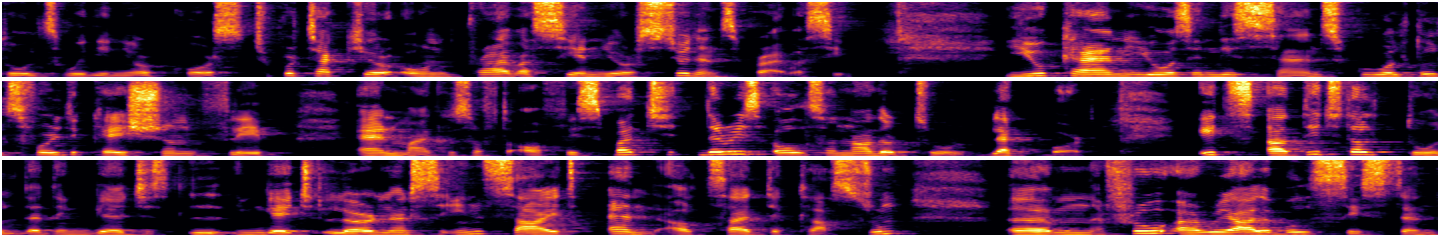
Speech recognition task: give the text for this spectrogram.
tools within your course to protect your own privacy and your students' privacy you can use in this sense Google Tools for Education, Flip, and Microsoft Office. But there is also another tool, Blackboard. It's a digital tool that engages engage learners inside and outside the classroom um, through a reliable system,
